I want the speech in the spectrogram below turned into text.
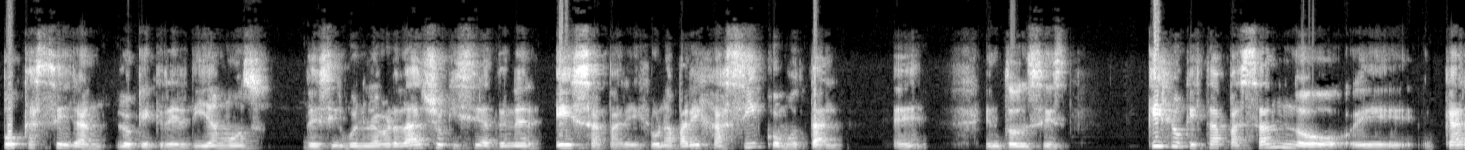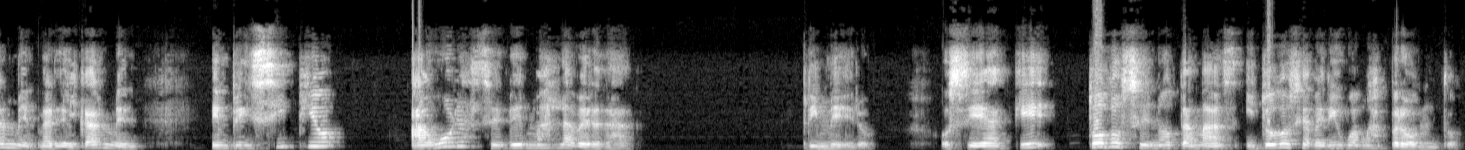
pocas eran lo que creeríamos decir, bueno, la verdad yo quisiera tener esa pareja, una pareja así como tal. ¿eh? Entonces, ¿qué es lo que está pasando, eh, Carmen, María del Carmen? En principio, ahora se ve más la verdad, primero. O sea que todo se nota más y todo se averigua más pronto.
